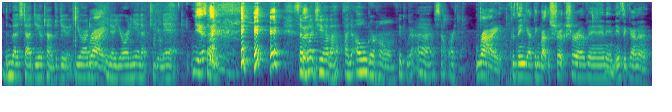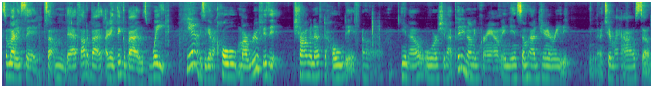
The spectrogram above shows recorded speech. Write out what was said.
the most ideal time to do it. You're already, Right. you know, you're already in up to your neck. Yeah. So, so once you have a, an older home, people go, oh, it's not worth it. Right, because then you got to think about the structure of it, and is it gonna? Somebody said something that I thought about. I didn't think about. It was weight. Yeah. Is it gonna hold my roof? Is it strong enough to hold it? Um, you know, or should I put it on the ground and then somehow generate it, you know, to my house? So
